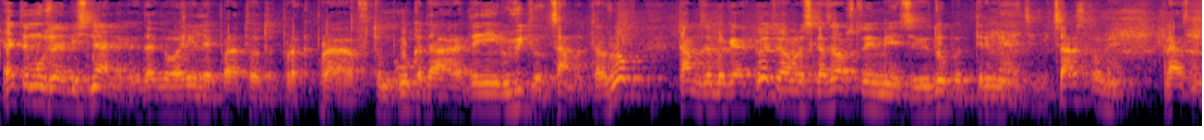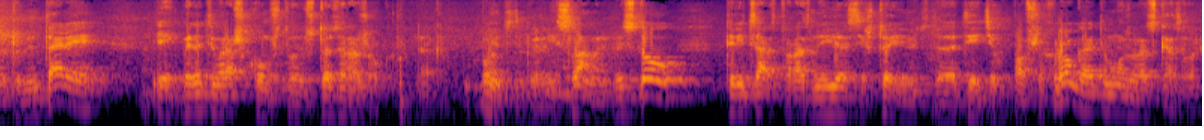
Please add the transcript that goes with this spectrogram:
Это мы уже объясняли, когда говорили про то, про, про, в том, ну, когда Даниил увидел сам этот торжок, там забегая вперед, я вам рассказал, что имеется в виду под тремя этими царствами, разные комментарии, и перед этим рожком, что, что за рожок. Так. Помните, говорили, ислам или престол, три царства, разные версии, что имеют э, три этих упавших рога, это мы уже рассказывали.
